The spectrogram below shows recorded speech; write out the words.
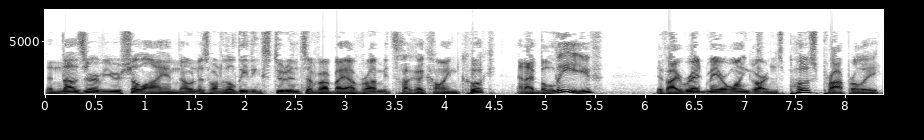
the Nazir of Yerushalayim, known as one of the leading students of Rabbi Avram Yitzchak Cohen Kook, and I believe, if I read Mayor Weingarten's post properly,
